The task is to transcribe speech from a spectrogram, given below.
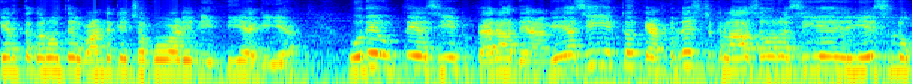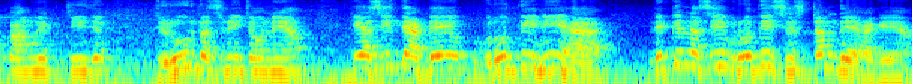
ਕਿਰਤ ਕਰੋ ਤੇ ਵੰਡ ਕੇ ਛਕੋ ਵਾਲੀ ਨੀਤੀ ਹੈਗੀ ਆ। ਉਹਦੇ ਉੱਤੇ ਅਸੀਂ ਇੱਕ ਪਹਿਰਾ ਦੇਾਂਗੇ ਅਸੀਂ ਇੱਕ ਕੈਪੀਟਲਿਸਟ ਕਲਾਸ ਔਰ ਅਸੀਂ ਇਹ- ਇਸ ਲੋਕਾਂ ਨੂੰ ਇੱਕ ਚੀਜ਼ ਜ਼ਰੂਰ ਦੱਸਣੀ ਚਾਹੁੰਦੇ ਆ ਕਿ ਅਸੀਂ ਤੁਹਾਡੇ ਵਿਰੋਧੀ ਨਹੀਂ ਹੈ, ਲੇਕਿਨ ਅਸੀਂ ਵਿਰੋਧੀ ਸਿਸਟਮ ਦੇ ਹੈਗੇ ਆ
